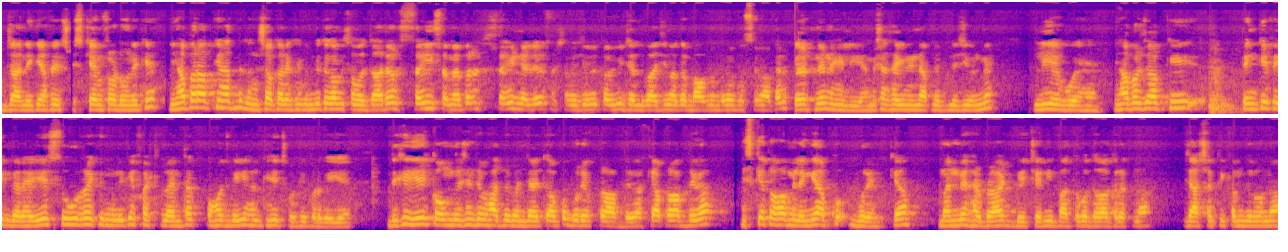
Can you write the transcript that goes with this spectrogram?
जाने के या फिर स्कैम फ्रॉड होने के। यहाँ पर आपके हाथ में धनुषा कर रखे क्योंकि तो काफ़ी समझदार है और सही समय पर सही निर्णय सक्षम है। कभी भी जल्दबाजी में आकर भावना में गुस्से में आकर गलत निर्णय नहीं लिए, हमेशा सही निर्णय अपने अपने जीवन में लिए हुए हैं। यहाँ पर जो आपकी पिंकी फिंगर है, ये सूर्य की उंगली के फ़र्स्ट लाइन तक पहुँच गई है, हल्की सी छोटी पड़ गई है। देखिए, ये कॉम्बिनेशन जब हाथ में बन जाए तो आपको बुरे प्रभाव देगा। क्या प्रभाव देगा? इसके प्रभाव मिलेंगे आपको बुरे। क्या? मन में हड़बड़ाहट, बेचैनी, बातों को दबा कर रखना याद शक्ति कमज़ोर होना,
